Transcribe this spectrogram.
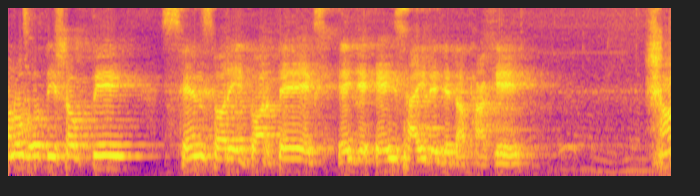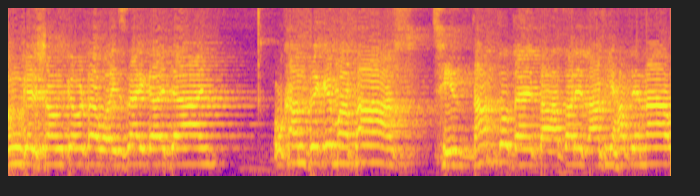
অনুভূতি শক্তি সেন্সরি কর্টেক্স এই যে এই সাইডে যেটা থাকে। সঙ্গে সঙ্গে ওটা ওই জায়গায় যায়। ওখান থেকে মাথা সিদ্ধান্ত দেয়, তাড়াতাড়ি লাঠি হাতে নাও,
